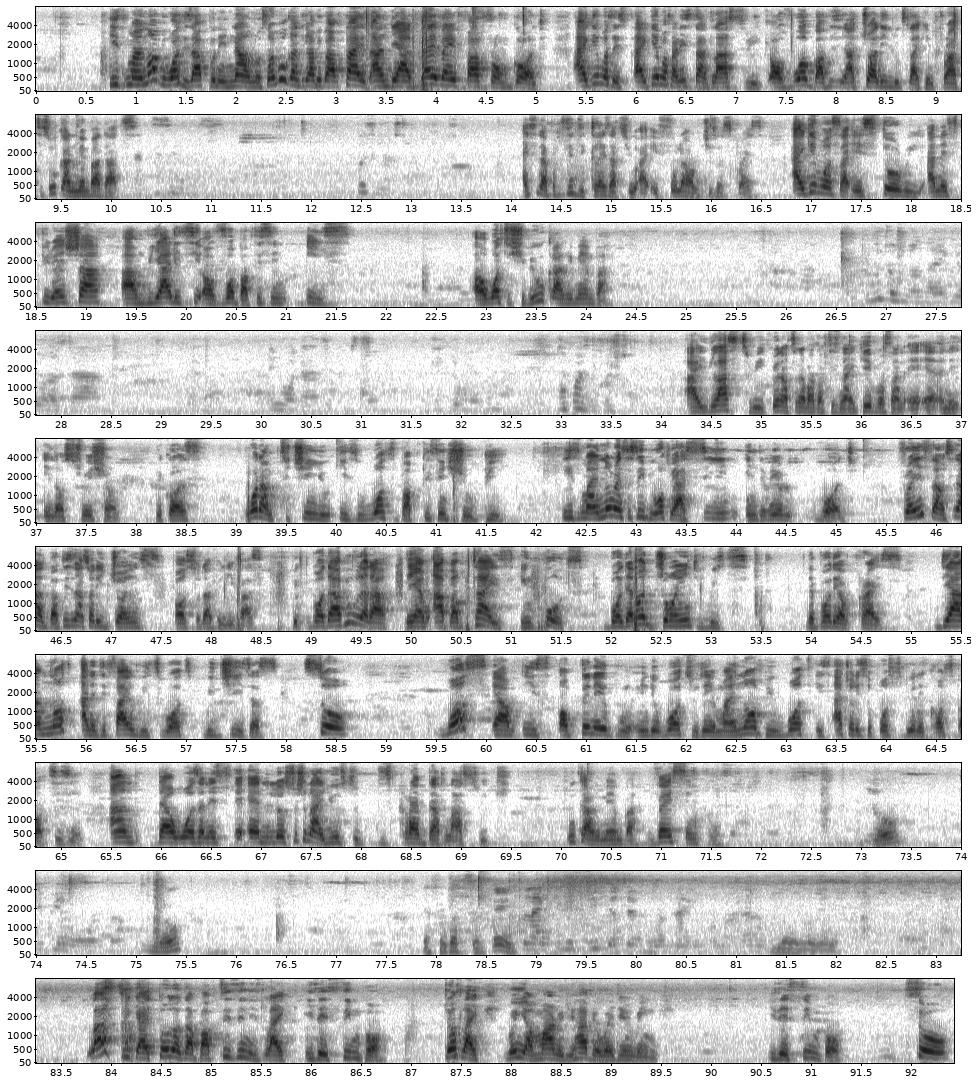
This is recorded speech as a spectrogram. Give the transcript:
It might not be what is happening now. No, some people can, can be baptized and they are very, very far from God. I gave us a, I gave us an instance last week of what baptism actually looks like in practice. Who can remember that? Baptism is. What's the last one? I said that baptism declares that you are a follower of Jesus Christ. I gave us a, a story, an experiential um, reality of what baptism is, or what it should be. Who can remember? Is it those ones that you gave us that um, anyone that has a Christian? Okay, go on. What was the question? I last week when I was talking about baptism, I gave us an, a- an illustration because what I'm teaching you is what baptism should be. It might not necessarily be what we are seeing in the real world. For instance, see that baptism actually joins us other believers, but there are people that are they are, are baptized in quotes, but they're not joined with the body of Christ. They are not identified with what with Jesus. So what um, is obtainable in the world today might not be what is actually supposed to be when it comes to baptism. And there was an, an illustration I used to describe that last week. Who can remember? Very simple. No? No? I forgot you. No, no, no, no. Last week I told us that baptism is like is a symbol. Just like when you are married, you have a wedding ring. It's a symbol. So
